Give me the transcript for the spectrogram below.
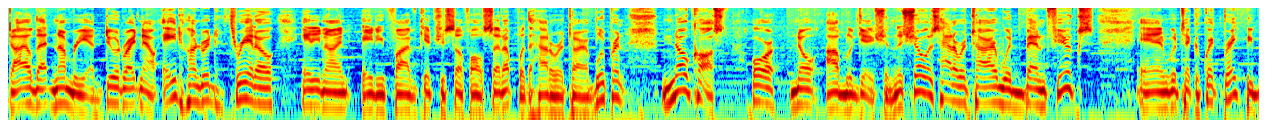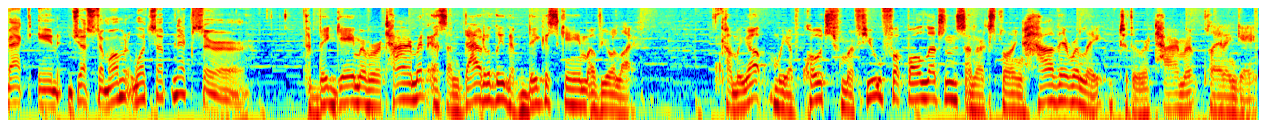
dialed that number yet. Do it right now 800 380 8985 get yourself all set up with the How to Retire Blueprint. No cost or no obligation. The show is How to Retire with Ben Fuchs, and we'll take a quick break. Be back in just a moment. What's up next, sir? The big game of retirement is undoubtedly the biggest game of your life. Coming up, we have quotes from a few football legends and are exploring how they relate to the retirement planning game.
